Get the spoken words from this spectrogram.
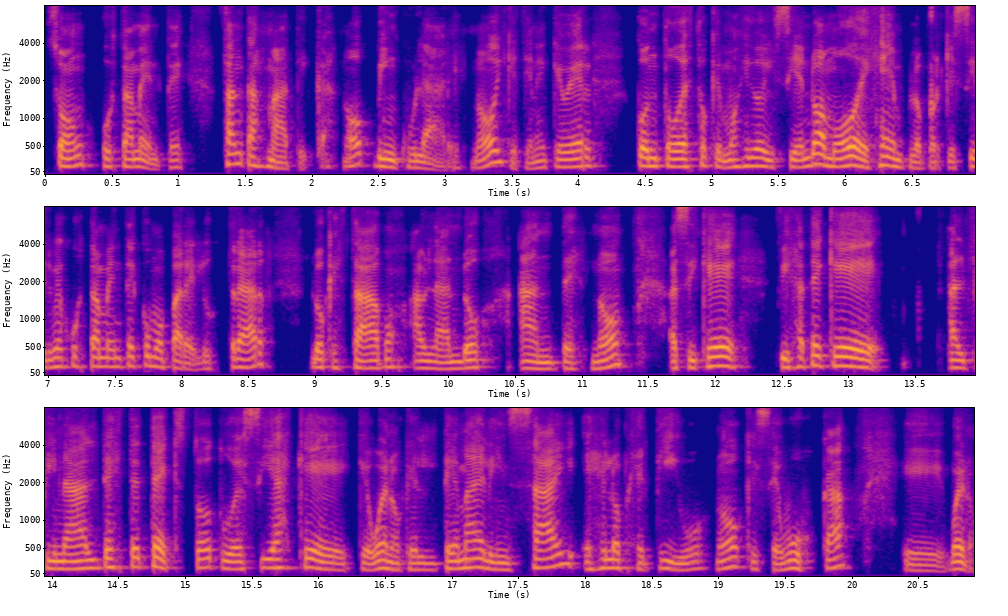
son justamente fantasmáticas, ¿no? Vinculares, ¿no? Y que tienen que ver con todo esto que hemos ido diciendo a modo de ejemplo, porque sirve justamente como para ilustrar lo que estábamos hablando antes, ¿no? Así que fíjate que al final de este texto tú decías que, que, bueno, que el tema del insight es el objetivo, ¿no? Que se busca, eh, bueno,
